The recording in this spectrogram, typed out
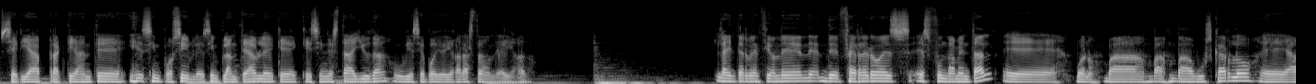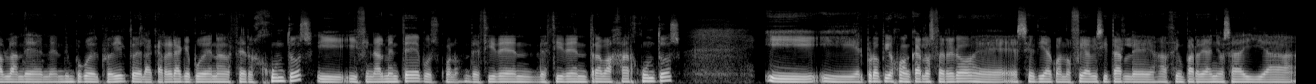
sería prácticamente, es imposible, es implanteable que sin esta ayuda hubiese podido llegar hasta donde ha llegado. La intervención de, Ferrero es, fundamental. Eh, bueno, va, a buscarlo, eh, hablan de, un poco del proyecto, de la carrera que pueden hacer juntos y, y finalmente, pues bueno, deciden, deciden trabajar juntos y, el propio Juan Carlos Ferrero, eh, ese día cuando fui a visitarle hace un par de años ahí a,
